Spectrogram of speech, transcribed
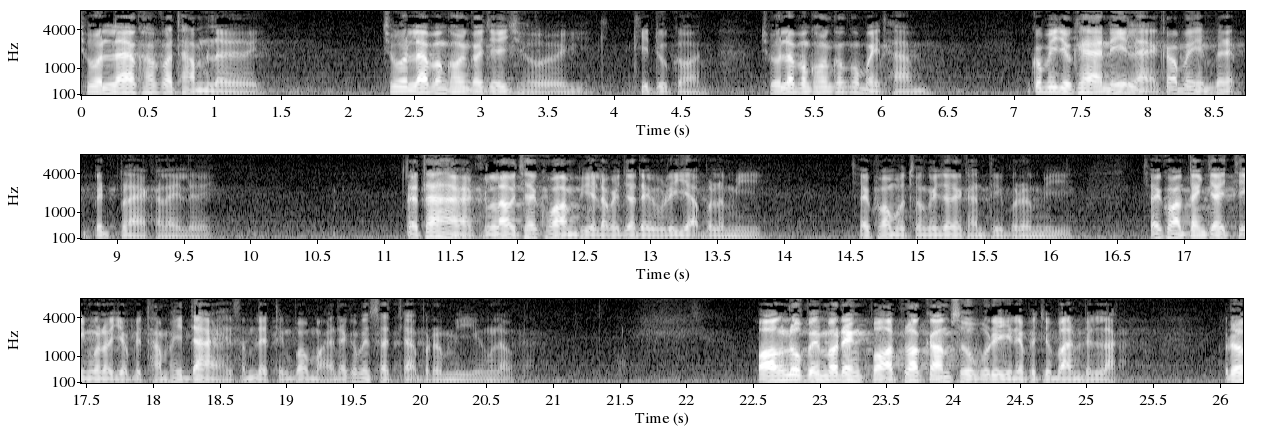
ชวนแล้วเขาก็ทำเลย ชวนแล้วบางคนก็เฉยเฉยๆคิดดูก่อน ชวนแล้วบางคนก็ก็ไม่ทำก็มีอยู่แค่นี้แหละ ก็ไม่เห็นเป็นปนแปลกอะไรเลย แต่ถ้าหากเราใช้ความเพียรเราก็จะได้วิริยะบารมี ช้ความอดทนก็จะได้ขันติบารมี ใช้ความตั้งใจจริงว่าเราจะไปทำให้ได้ให้สำเร็จถึงเป้าหมายนั่นก็เป็นสัจจะบารมีของเราปองลูกเป็นมะเร็งปอดเพราะกรรมสูบบุหรี่ในปัจจุบันเป็นหลักเรื่อง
